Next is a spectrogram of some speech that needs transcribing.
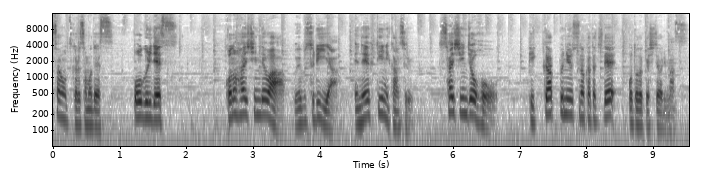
さんお疲れ様です。大栗です。この配信では Web3 や NFT に関する最新情報をピックアップニュースの形でお届けしております。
